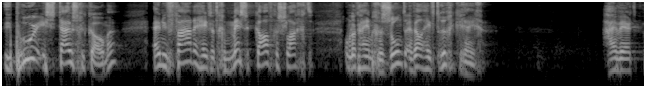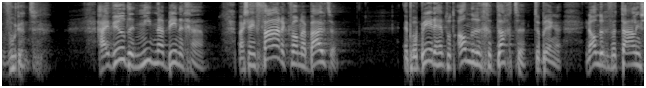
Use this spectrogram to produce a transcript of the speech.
Uw broer is thuisgekomen en uw vader heeft het gemeste kalf geslacht, omdat hij hem gezond en wel heeft teruggekregen. Hij werd woedend. Hij wilde niet naar binnen gaan. Maar zijn vader kwam naar buiten en probeerde hem tot andere gedachten te brengen. In andere vertalingen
